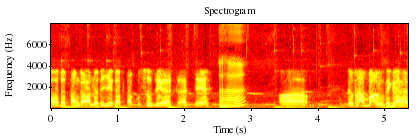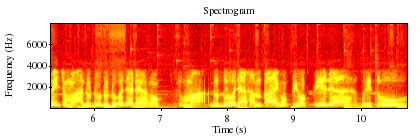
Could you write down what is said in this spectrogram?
eh, datang kawan dari Jakarta khusus dia ke Aceh. Aha. Eh, ke Sabang tiga hari cuma duduk-duduk aja dia ngop cuma duduk aja santai ngopi-ngopi aja begitu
